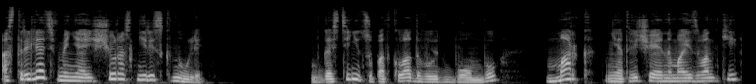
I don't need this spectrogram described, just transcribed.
а стрелять в меня еще раз не рискнули. В гостиницу подкладывают бомбу — Марк, не отвечая на мои звонки,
